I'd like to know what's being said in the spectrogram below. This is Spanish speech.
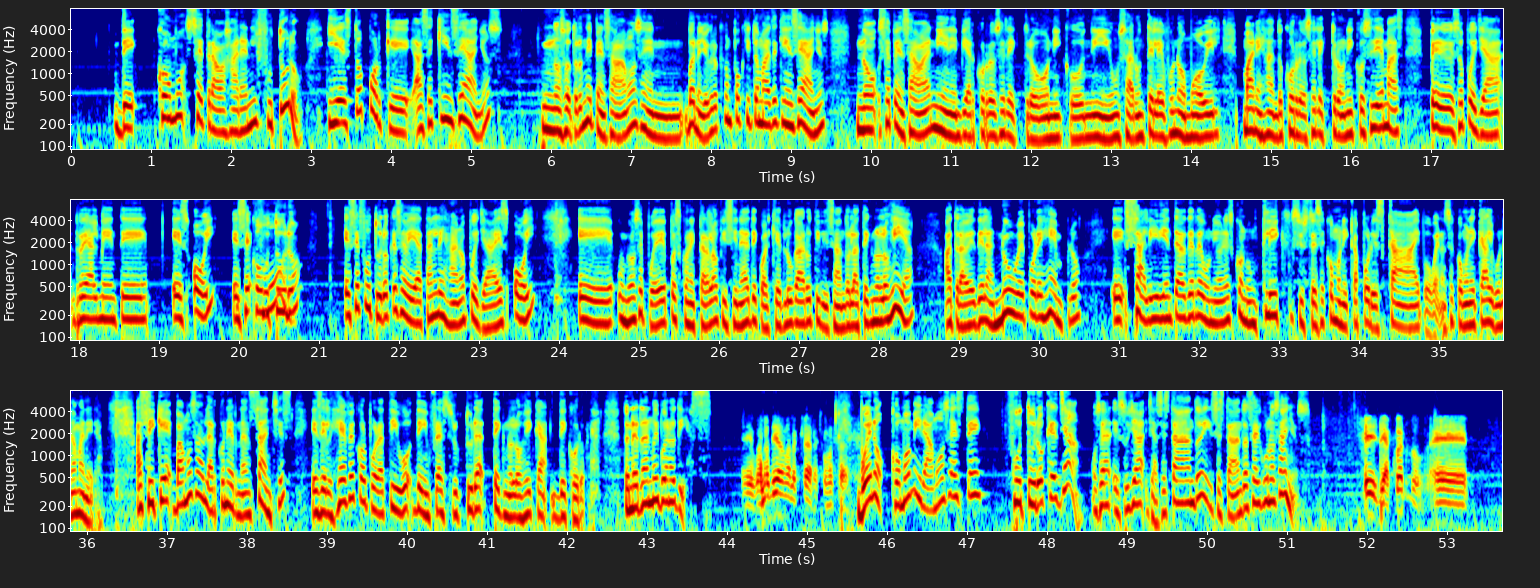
de cómo se trabajará en el futuro. Y esto porque hace 15 años nosotros ni pensábamos en, bueno, yo creo que un poquito más de 15 años, no se pensaba ni en enviar correos electrónicos, ni usar un teléfono móvil manejando correos electrónicos y demás, pero eso pues ya realmente es hoy, ese futuro ese futuro que se veía tan lejano, pues ya es hoy. Eh, uno se puede pues conectar a la oficina desde cualquier lugar utilizando la tecnología, a través de la nube, por ejemplo, eh, salir y entrar de reuniones con un clic, si usted se comunica por Skype o bueno, se comunica de alguna manera. Así que vamos a hablar con Hernán Sánchez, es el jefe corporativo de infraestructura tecnológica de Corona. Don Hernán, muy buenos días. Eh, buenos días, Mala Clara, ¿cómo estás? Bueno, ¿cómo miramos este futuro que es ya? O sea, eso ya, ya se está dando y se está dando hace algunos años. Sí, de acuerdo. Eh,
